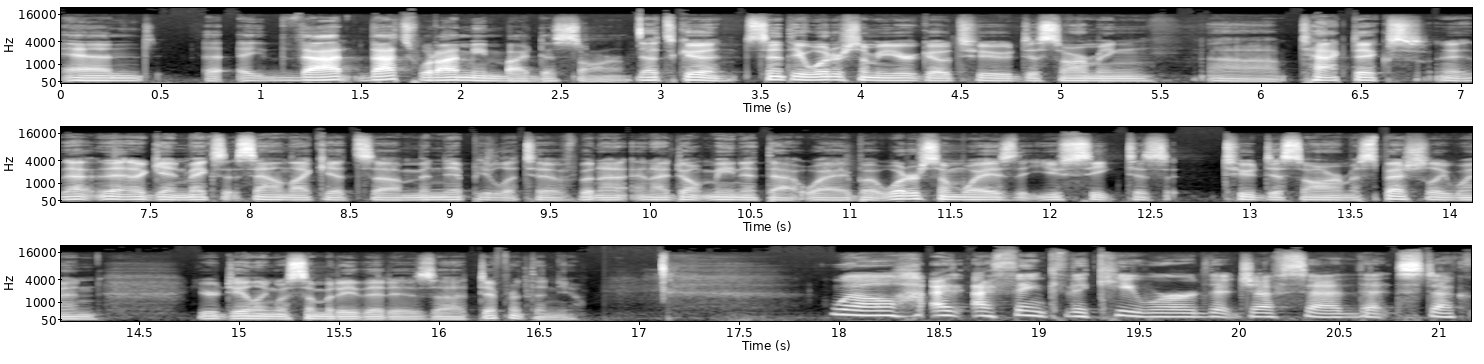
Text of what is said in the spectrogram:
and uh, that that's what I mean by disarm. That's good, Cynthia. What are some of your go-to disarming uh, tactics? Uh, that, that again makes it sound like it's uh, manipulative, but I, and I don't mean it that way. But what are some ways that you seek to to disarm, especially when you're dealing with somebody that is uh, different than you? Well, I, I, think the key word that Jeff said that stuck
